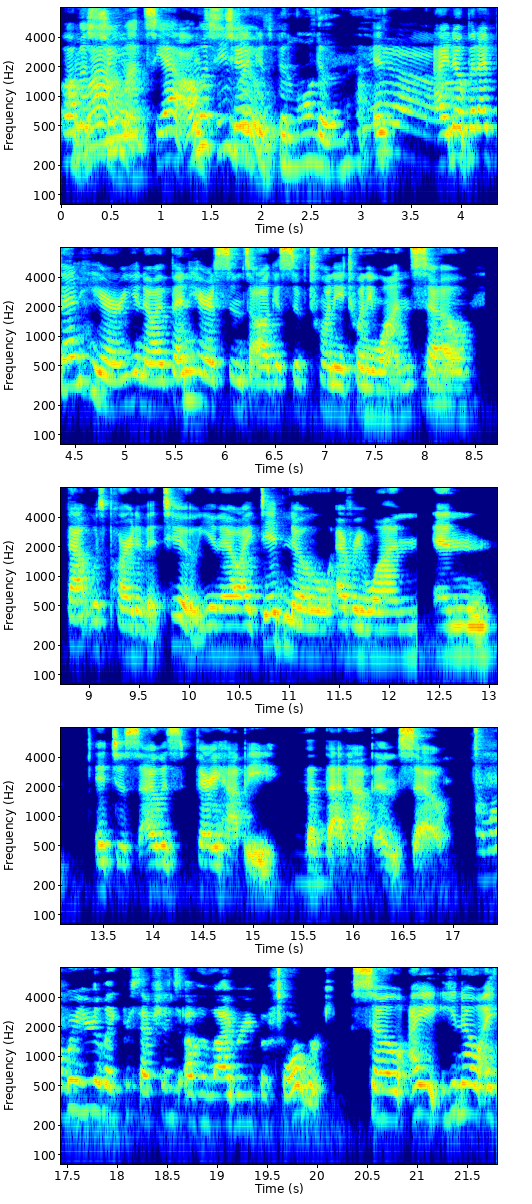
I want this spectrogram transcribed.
Oh, almost wow. two months. Yeah, almost it seems two. like it's been longer than that. Yeah. I know, but I've been here, you know, I've been here since August of 2021. So that was part of it too. You know, I did know everyone and it just, I was very happy that that happened. So, And what were your like perceptions of the library before working? so I, you know, I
